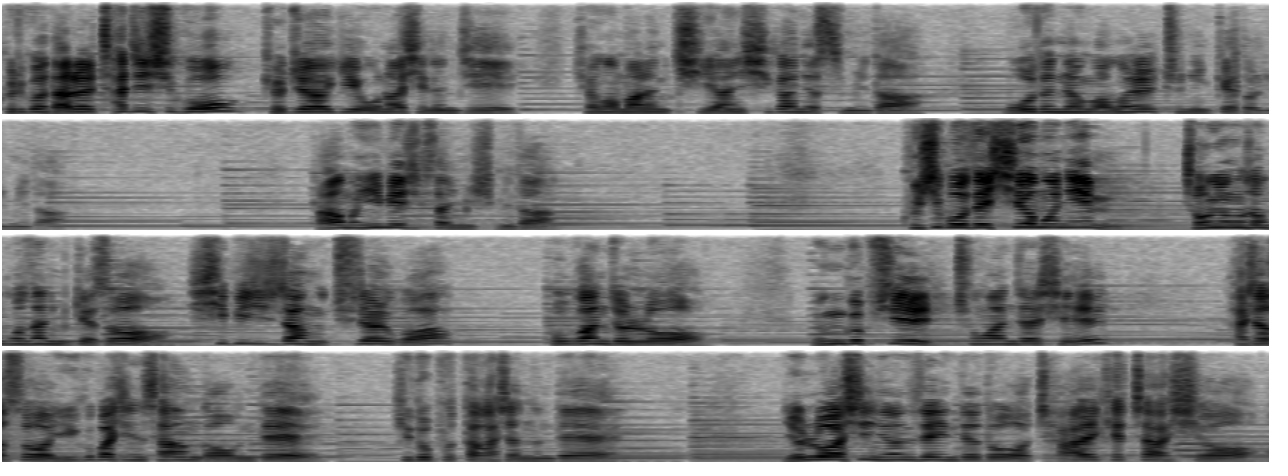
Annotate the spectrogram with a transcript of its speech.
그리고 나를 찾으시고 교제하기 원하시는지 경험하는 귀한 시간이었습니다. 모든 영광을 주님께 돌립니다. 다음은 이매 집사님이십니다. 95세 시어머님 정영선 권사님께서 12지장 출혈과 고관절로 응급실 중환자실 가셔서 위급하신 상황 가운데 기도 부탁하셨는데 연로하신 연세인데도 잘 캐치하시어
